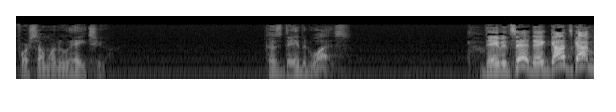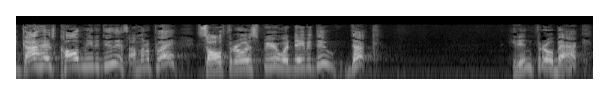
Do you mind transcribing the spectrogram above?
for someone who hates you? Because David was. David said that God's got God has called me to do this. I'm going to play. Saul throw his spear. What David do? Duck. He didn't throw back.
